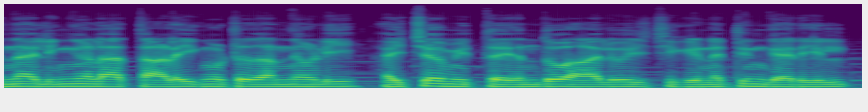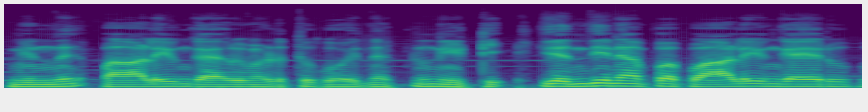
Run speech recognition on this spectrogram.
എന്നാൽ നിങ്ങൾ ആ തള ഇങ്ങോട്ട് തന്നോളി. അയച്ചോമിത്ത എന്തോ ആലോചിച്ച് കിണറ്റിൻ കരയിൽ നിന്ന് പാളയും കയറും എടുത്തു കോയുന്നു നീട്ടി ഇതെന്തിനാ ഇപ്പൊ പാളയും കയറു?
